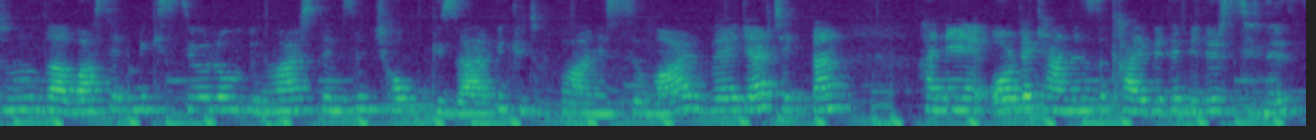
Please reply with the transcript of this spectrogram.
şunu da bahsetmek istiyorum. Üniversitemizin çok güzel bir kütüphanesi var ve gerçekten hani orada kendinizi kaybedebilirsiniz.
